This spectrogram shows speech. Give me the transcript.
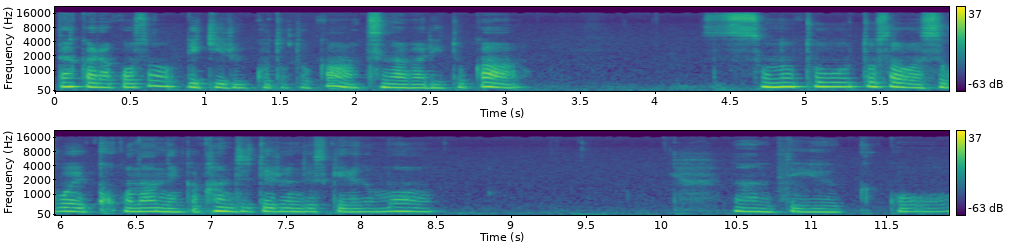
だからこそできることとかつながりとかその尊さはすごいここ何年か感じてるんですけれどもなんていうかこ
